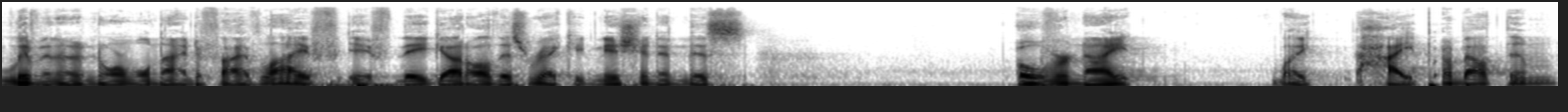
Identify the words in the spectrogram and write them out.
living a normal nine to five life, if they got all this recognition and this overnight like hype about them,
